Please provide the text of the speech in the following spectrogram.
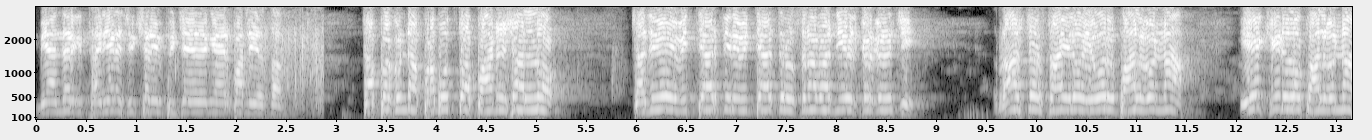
మీ అందరికి సరైన శిక్షణ ఇప్పించే విధంగా ఏర్పాట్లు చేస్తాం. తప్పకుండా ప్రభుత్వ పాఠశాలలో చదివే విద్యార్థిని విద్యార్థులు హుస్నాబాద్ నియోజకవర్గం నుంచి రాష్ట్ర స్థాయిలో ఎవరు పాల్గొన్నా ఏ క్రీడలో పాల్గొన్నా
